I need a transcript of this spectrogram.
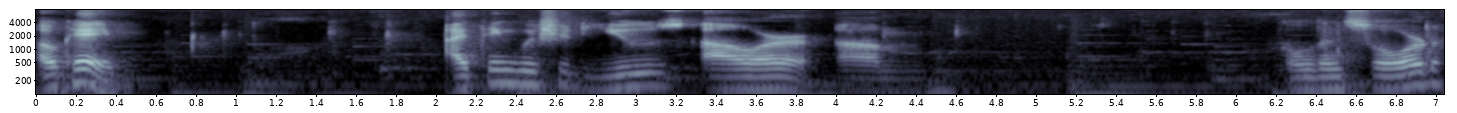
Okay. I think we should use our um, golden sword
